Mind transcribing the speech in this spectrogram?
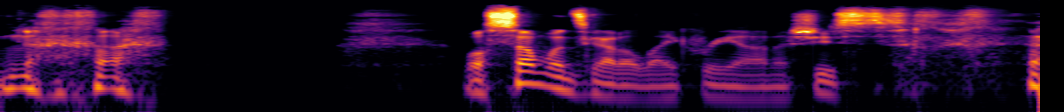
well, someone's got to like Rihanna. She's.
